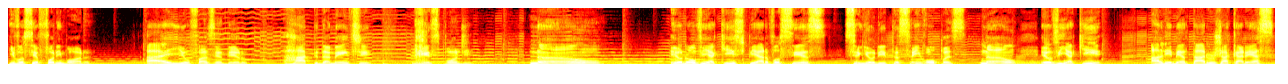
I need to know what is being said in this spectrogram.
e você for embora. Aí o fazendeiro rapidamente responde: Não, eu não vim aqui espiar vocês, senhoritas sem roupas. Não, eu vim aqui alimentar os jacarés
